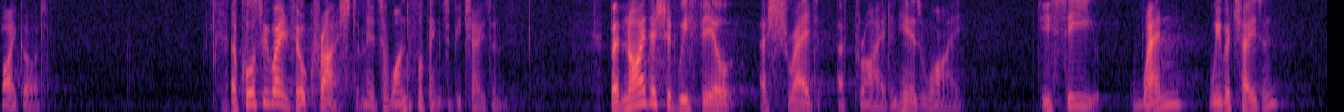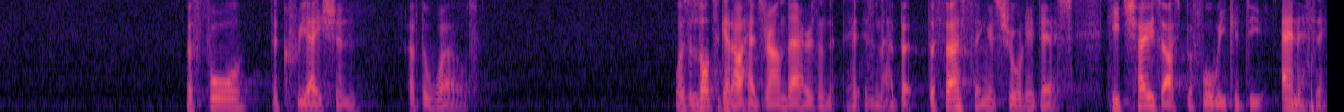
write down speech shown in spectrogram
by God? Of course, we won't feel crushed. I mean, it's a wonderful thing to be chosen. But neither should we feel a shred of pride. And here's why. Do you see when we were chosen? Before the creation of the world. Well, there's a lot to get our heads around there, isn't, it? isn't there? But the first thing is surely this He chose us before we could do anything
